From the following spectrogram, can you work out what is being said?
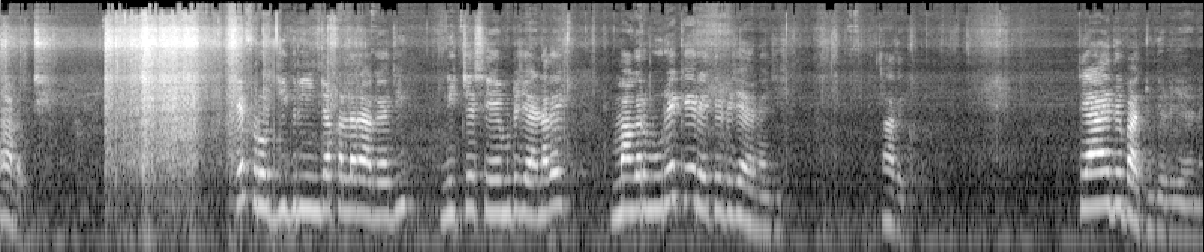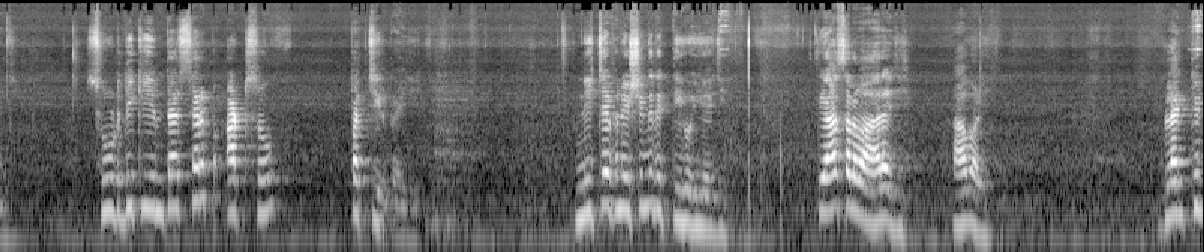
ਆ ਲਓ ਜੀ। ਇਹ ਫਰੋਜੀ ਗ੍ਰੀਨ ਦਾ ਕਲਰ ਆ ਗਿਆ ਜੀ। ਨੀਚੇ ਸੇਮ ਡਿਜ਼ਾਈਨ ਆ ਦੇ, ਮਗਰ ਮੂਰੇ ਘੇਰੇ ਤੇ ਡਿਜ਼ਾਈਨ ਹੈ ਜੀ। ਆ ਦੇਖੋ। ਤੇ ਆ ਇਹਦੇ ਬਾਜੂ ਦੇ ਡਿਜ਼ਾਈਨ ਹੈ ਜੀ। ਸੂਟ ਦੀ ਕੀਮਤ ਹੈ ਸਿਰਫ 825 ਰੁਪਏ ਜੀ। ਨੀਚੇ ਫਿਨਿਸ਼ਿੰਗ ਦਿੱਤੀ ਹੋਈ ਹੈ ਜੀ। ਤੇ ਆਹ ਸਲਵਾਰ ਹੈ ਜੀ? ਆਹ ਵਾਲੀ। ਬਲੈਂਕਟ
